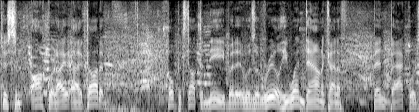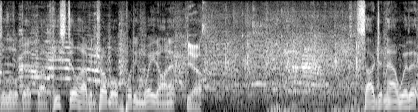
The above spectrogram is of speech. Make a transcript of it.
just an awkward. I, I thought it. Hope it's not the knee, but it was a real. He went down and kind of bent backwards a little bit, but he's still having trouble putting weight on it. Yeah. Sargent now with it.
